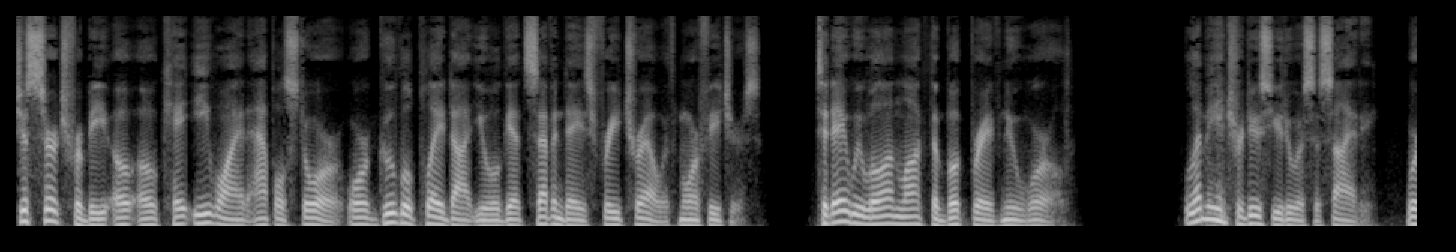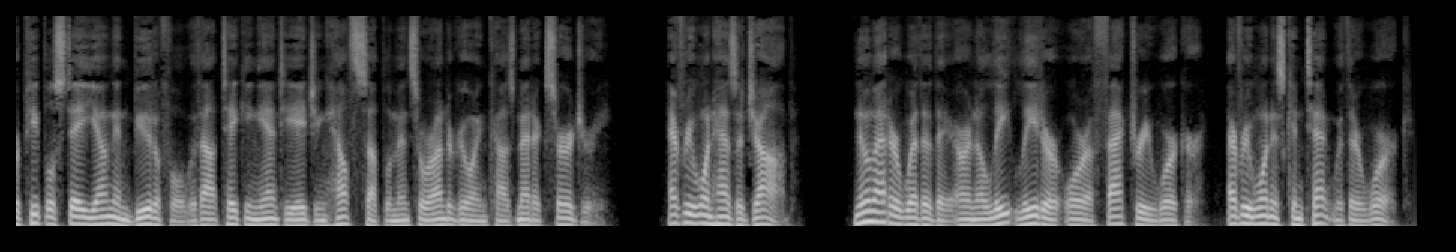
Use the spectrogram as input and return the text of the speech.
Just search for B O O K E Y at Apple Store or Google Play. You will get 7 days free trial with more features. Today we will unlock the book Brave New World. Let me introduce you to a society where people stay young and beautiful without taking anti aging health supplements or undergoing cosmetic surgery. Everyone has a job. No matter whether they are an elite leader or a factory worker, everyone is content with their work.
